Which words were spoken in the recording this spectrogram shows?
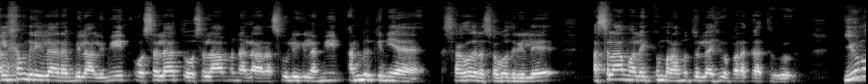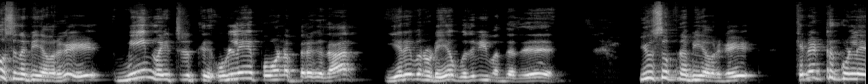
அல்ஹம்துலில்லாஹ் ரபில் ஆலமீன். ஒசலாத் ஒசலாமன் அல்லா ரசூலிகள் அமீன். அன்பிற்கினிய சகோதர சகோதரிகளே அஸ்லாம் அலைக்கும் ரமத்துல்லாஹி வபரகாத்துகு யூனுஸ் நபி அவர்கள் மீன் வயிற்றுக்கு உள்ளே போன பிறகுதான் இறைவனுடைய உதவி வந்தது. யூசுப் நபி அவர்கள் கிணற்றுக்குள்ளே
